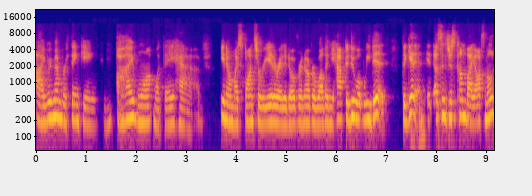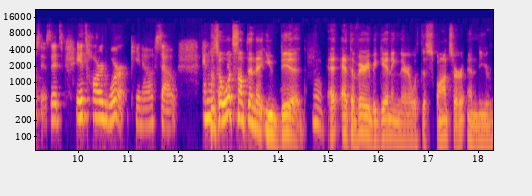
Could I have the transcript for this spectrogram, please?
I remember thinking, I want what they have. You know, my sponsor reiterated over and over, well, then you have to do what we did to get it. Mm-hmm. It doesn't just come by osmosis. It's it's hard work, you know. So and so what's something that you did mm. at, at, the very beginning there with the sponsor and you're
